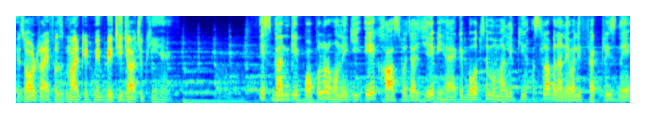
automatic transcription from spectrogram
assault rifles market میں بیچی جا چکی ہیں۔ اس گن کے پاپولر ہونے کی ایک خاص وجہ یہ بھی ہے کہ بہت سے ممالک کی اسلحہ بنانے والی فیکٹریز نے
